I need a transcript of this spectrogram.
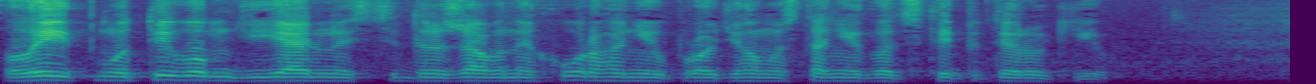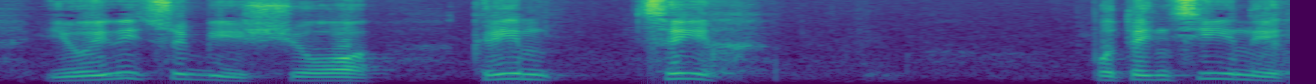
лейтмотивом діяльності державних органів протягом останніх 25 років. І уявіть собі, що крім цих потенційних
